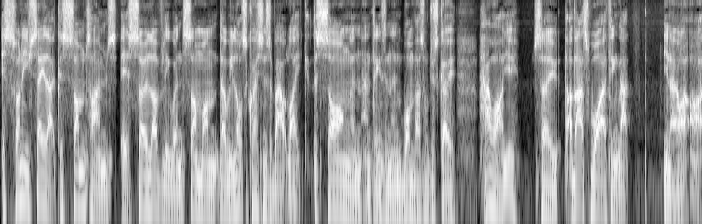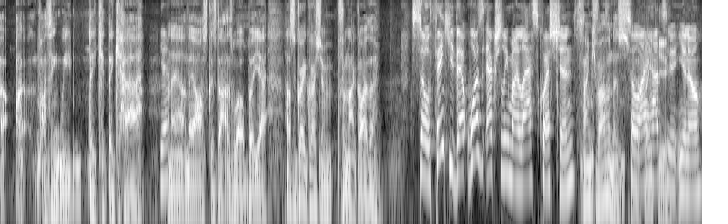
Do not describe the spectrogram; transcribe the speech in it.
it's funny you say that because sometimes it's so lovely when someone there'll be lots of questions about like the song and, and things, and then one person will just go, "How are you?" So that's why I think that you know I I, I think we they they care. Yeah. And they, they ask us that as well. But yeah, that's a great question from that guy, though. So thank you. That was actually my last question. Thank you for having us. So I had you. to, you know,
